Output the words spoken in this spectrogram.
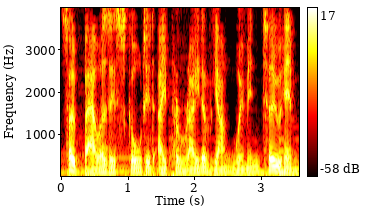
so Bowers escorted a parade of young women to him.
